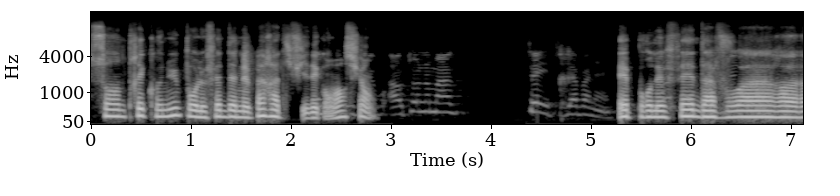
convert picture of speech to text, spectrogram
sont très connus pour le fait de ne pas ratifier des conventions et pour le fait d'avoir euh,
